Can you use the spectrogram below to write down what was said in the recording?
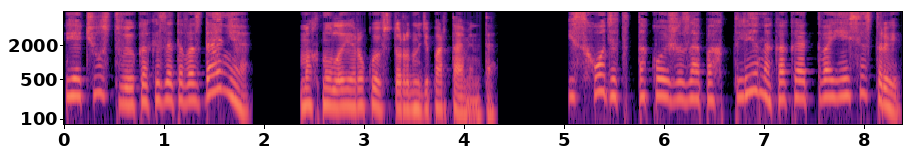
Я чувствую, как из этого здания, махнула я рукой в сторону департамента, исходит такой же запах тлена, как и от твоей сестры.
